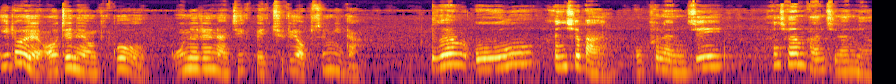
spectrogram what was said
일요일 어제 내용이고 오늘은 아직 매출이 없습니다. 지금 오후 1시 반, 오픈한 지 1시간 반 지났네요.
